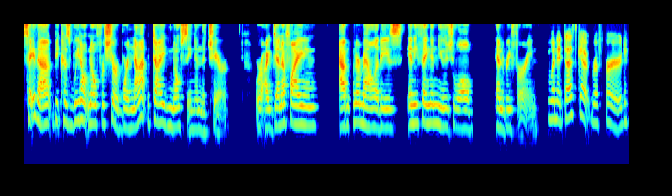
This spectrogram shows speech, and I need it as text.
say that because we don't know for sure. We're not diagnosing in the chair. We're identifying abnormalities, anything unusual, and referring. When it does get referred,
